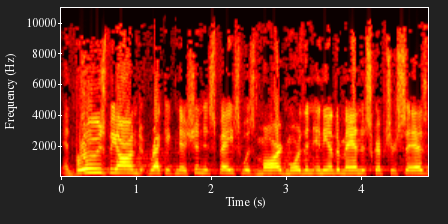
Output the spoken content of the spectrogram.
and bruised beyond recognition. His face was marred more than any other man, the scripture says.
